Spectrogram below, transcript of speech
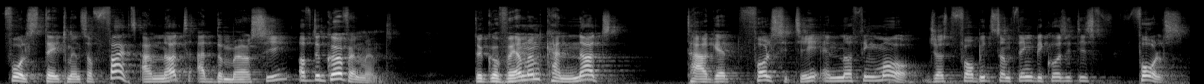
False statements of facts are not at the mercy of the government. The government cannot target falsity and nothing more. Just forbid something because it is false.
